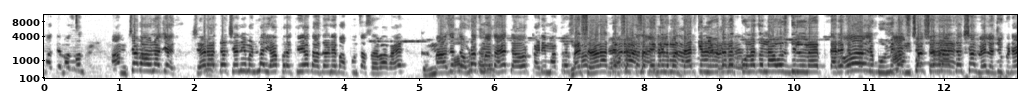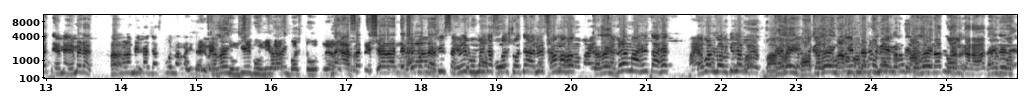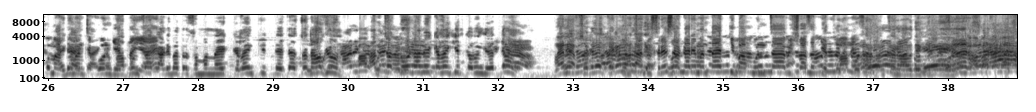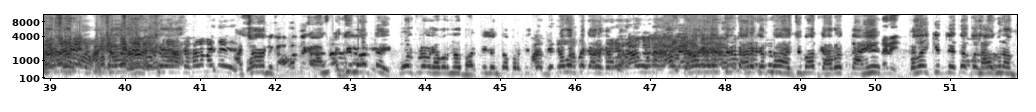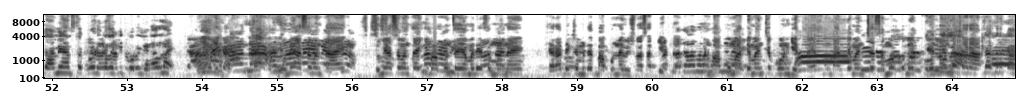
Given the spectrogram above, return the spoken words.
माध्यमातून. आमच्या भावना ज्या आहेत शहर अध्यक्षांनी म्हटलं या प्रक्रियेत आदरणीय बापूंचा सहभाग आहे. माझं तेवढंच मत आहे त्यावर काडी मात्र नाही शहर अध्यक्ष असं देखील म्हणतात की निवेदनात कोणाचं नावच दिलं नाही. कार्यकर्त्यांची भूमिका आमच्या स्पष्ट शहर नाही. अध्यक्ष वेल एज्युकेटेड आहेत एम एड आहेत. त्यामुळे मी काय जास्त बोलणार नाही. त्यांची- त्याच्यावर. तुमची भूमिका स्पष्ट होत नाही. नाही असं ते शहर अध्यक्ष म्हणतात. आमची सगळी भूमिका स्पष्ट होते. आम्ही ठाम आहोत. सगळं माहीत आहे डबल डोलकी नको. कलंकित तुम्ही बापूंना कॉल करा. माध्यमांचे फोन घेत नाही संबंध नाही. कलंकित नेत्याचं नाव घेऊन आमचं तोंड आम्ही कलंकित करून घेत नाही. नाही नाही सगळ्या जगाला आता दुसरे सहकारी म्हणतायत की बापूंचा विश्वासात साहेबांचं नाव देखील अजिबात नाही. कोण कुणाला घाबरणार? भारतीय जनता पार्टीचा कार्यकर्ता. कार्यकर्ता. अजिबात घाबरत नाही. कलंकित नेत्याचं नाव घेऊन आमचं आम्ही आमचं तोंड कलंकित करून घेणार नाही तुम्ही असं म्हणताय तुम्ही असं म्हणताय की बापूंचा यामध्ये संबंध आहे. शहराध्यक्ष म्हणतात बापूंना विश्वासात घेतलं. पण बापू माध्यमांचे फोन घेत मग माध्यमांच्या समोर तुम्ही फोन लावून विचारा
